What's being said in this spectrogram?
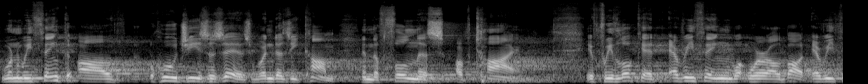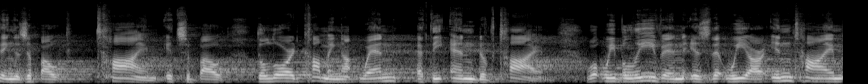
When we think of who Jesus is, when does he come? In the fullness of time. If we look at everything, what we're all about, everything is about time. It's about the Lord coming when? At the end of time. What we believe in is that we are in time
